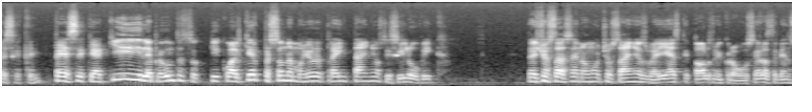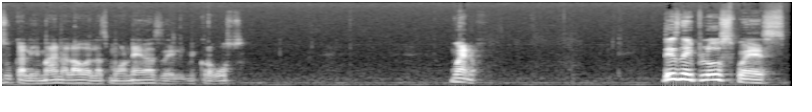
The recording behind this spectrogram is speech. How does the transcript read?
Pese que, aquí le preguntas a cualquier persona mayor de 30 años y sí lo ubica. De hecho, hasta hace no muchos años veías que todos los microbuseros tenían su calimán al lado de las monedas del microbús. Bueno. Disney Plus, pues...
